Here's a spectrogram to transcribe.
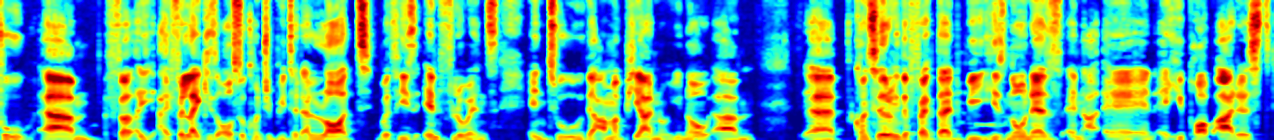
who um felt I feel like he's also contributed a lot with his influence into the amapiano, you know. Um uh, considering the fact that we he's known as an, a, a hip hop artist,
